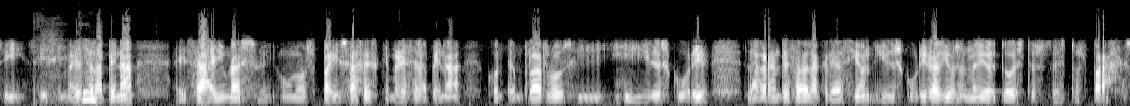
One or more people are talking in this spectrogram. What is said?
Sí, sí, sí, merece Qué... la pena sea, hay unas, unos paisajes que merece la pena contemplarlos y, y, descubrir la grandeza de la creación y descubrir a Dios en medio de todos estos, estos parajes.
